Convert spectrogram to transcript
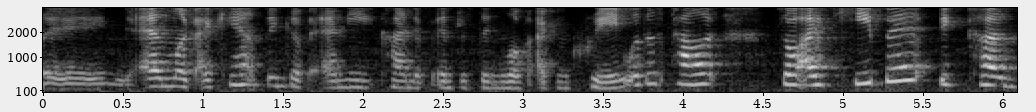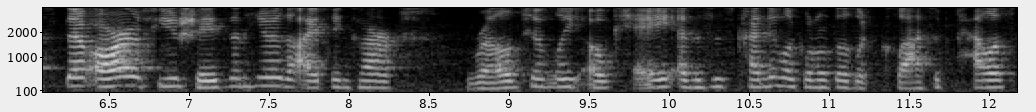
And like I can't think of any kind of interesting look I can create with this palette. So I keep it because there are a few shades in here that I think are relatively okay. And this is kind of like one of those like classic palettes.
